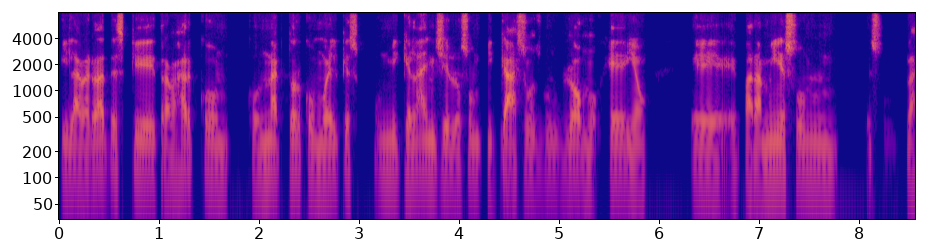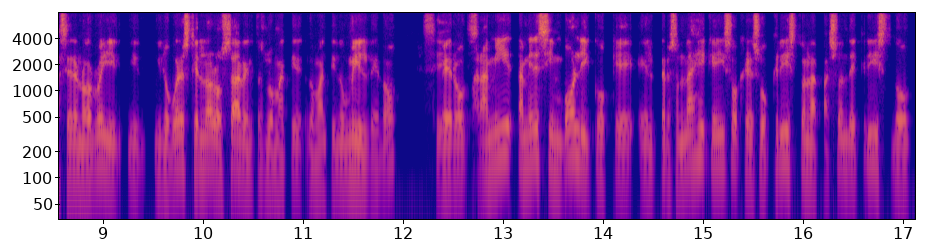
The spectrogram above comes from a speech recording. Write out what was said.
Y la verdad es que trabajar con, con un actor como él, que es un Michelangelo, es un Picasso, es un lomo genio, eh, para mí es un, es un placer enorme. Y, y, lo bueno es que él no lo sabe, entonces lo mantiene, lo mantiene humilde, ¿no? Pero para mí también es simbólico que el personaje que hizo Jesucristo en la Pasión de Cristo,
